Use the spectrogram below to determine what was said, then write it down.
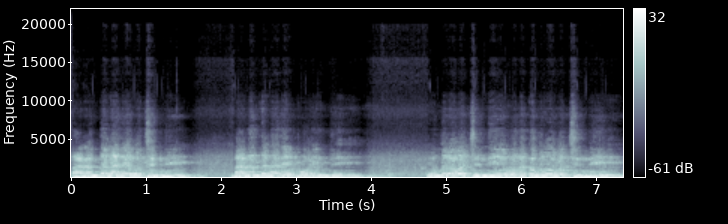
తనంతట అదే వచ్చింది. తనంతట అదే పోయింది. ఎందులో వచ్చింది? ఉదకంలో వచ్చింది.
